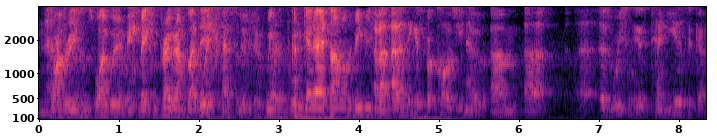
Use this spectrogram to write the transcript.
it's one of the reasons why we're making programs like this. Absolutely, we couldn't get airtime on the BBC. And I, and I, think it's because you know, um, uh, uh, as recently as ten years ago,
